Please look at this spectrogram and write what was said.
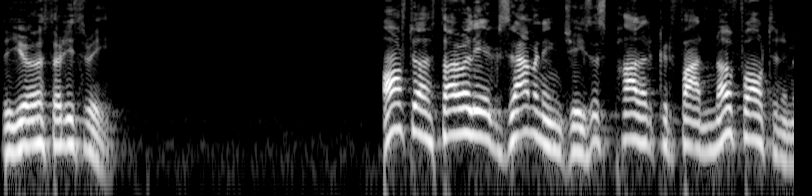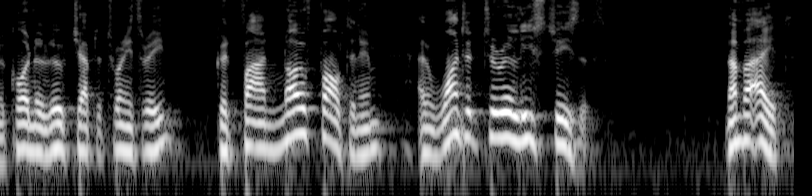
the year 33. After thoroughly examining Jesus, Pilate could find no fault in him, according to Luke chapter 23, could find no fault in him and wanted to release Jesus. Number eight,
